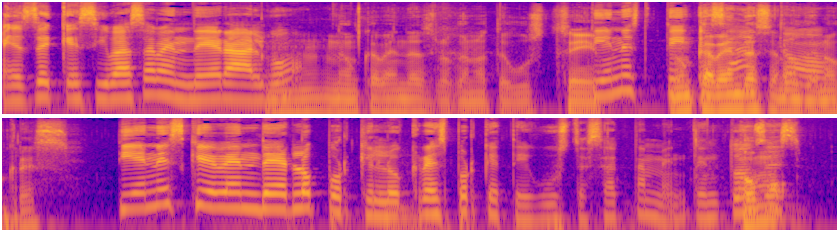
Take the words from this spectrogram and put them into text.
es de que si vas a vender algo, Nunca vendas lo que no te gusta. Sí. tienes, ti- Nunca vendas en lo que no crees. Tienes que venderlo porque lo crees porque te gusta, exactamente. ¿Cómo, Entonces, ¿cómo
